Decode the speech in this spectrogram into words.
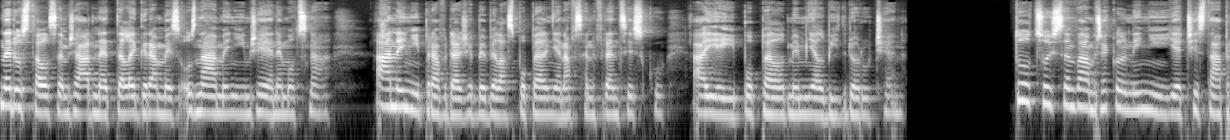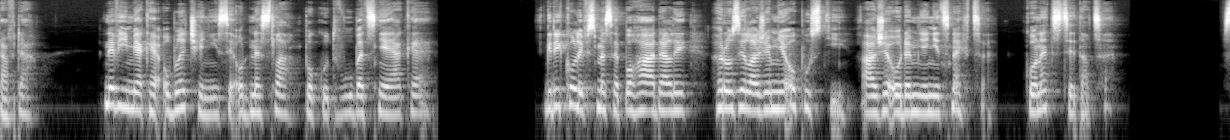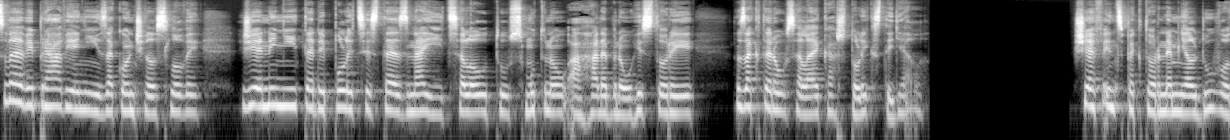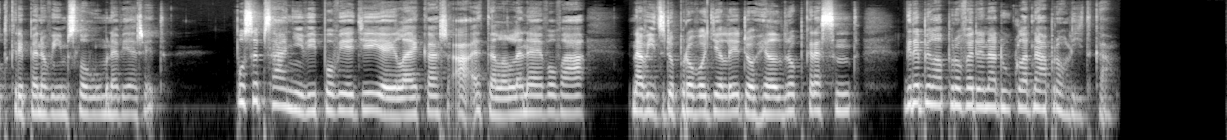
Nedostal jsem žádné telegramy s oznámením, že je nemocná a není pravda, že by byla spopelněna v San Francisku a její popel mi měl být doručen. To, co jsem vám řekl nyní, je čistá pravda. Nevím, jaké oblečení si odnesla, pokud vůbec nějaké. Kdykoliv jsme se pohádali, hrozila, že mě opustí a že ode mě nic nechce. Konec citace. Své vyprávění zakončil slovy, že nyní tedy policisté znají celou tu smutnou a hanebnou historii, za kterou se lékař tolik styděl. Šéf inspektor neměl důvod Kripenovým slovům nevěřit. Po sepsání výpovědi jej lékař a Etel Lenévová navíc doprovodili do Hildrop Crescent, kde byla provedena důkladná prohlídka.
